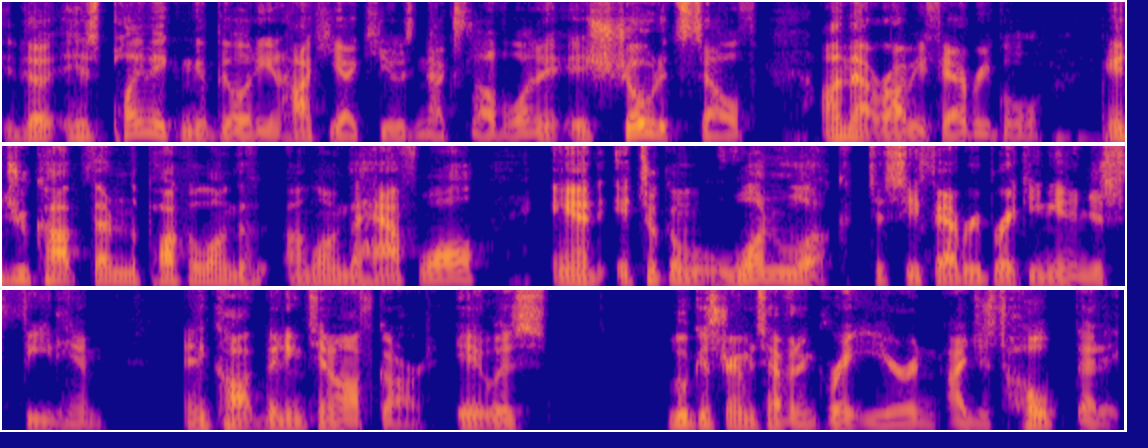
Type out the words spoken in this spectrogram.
the his playmaking ability and hockey IQ is next level, and it, it showed itself on that Robby Fabbri goal. Andrew Copp fed him the puck along the along the half wall, and it took him one look to see Fabbri breaking in and just feed him and caught Binnington off guard. It was Lucas Raymond's having a great year, and I just hope that it,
